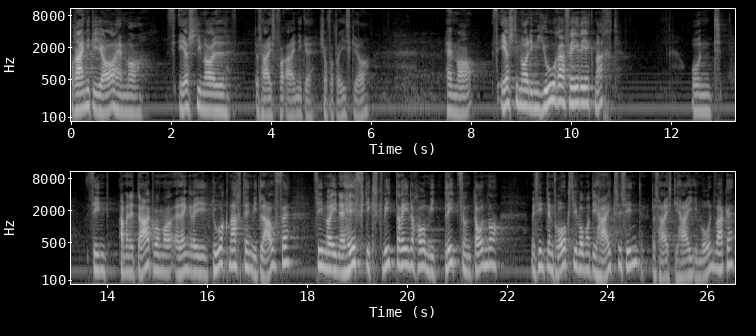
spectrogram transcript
Vor einigen Jahren haben wir das erste Mal, das heißt vor einigen, schon vor 30 Jahren, haben wir das erste Mal im Jura Ferien gemacht und sind an einem Tag, wo wir eine längere Tour gemacht haben mit Laufen, sind wir in ein heftiges Gewitter reingekommen mit Blitz und Donner. Wir sind dann froh gewesen, wo wir die Hai sind, das heißt die Hai im Wohnwagen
